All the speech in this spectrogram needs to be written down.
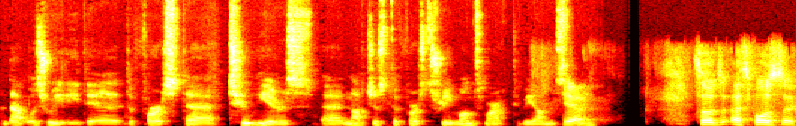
and that was really the the first uh, two years, uh, not just the first three months, Mark. To be honest. Yeah. So I suppose the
